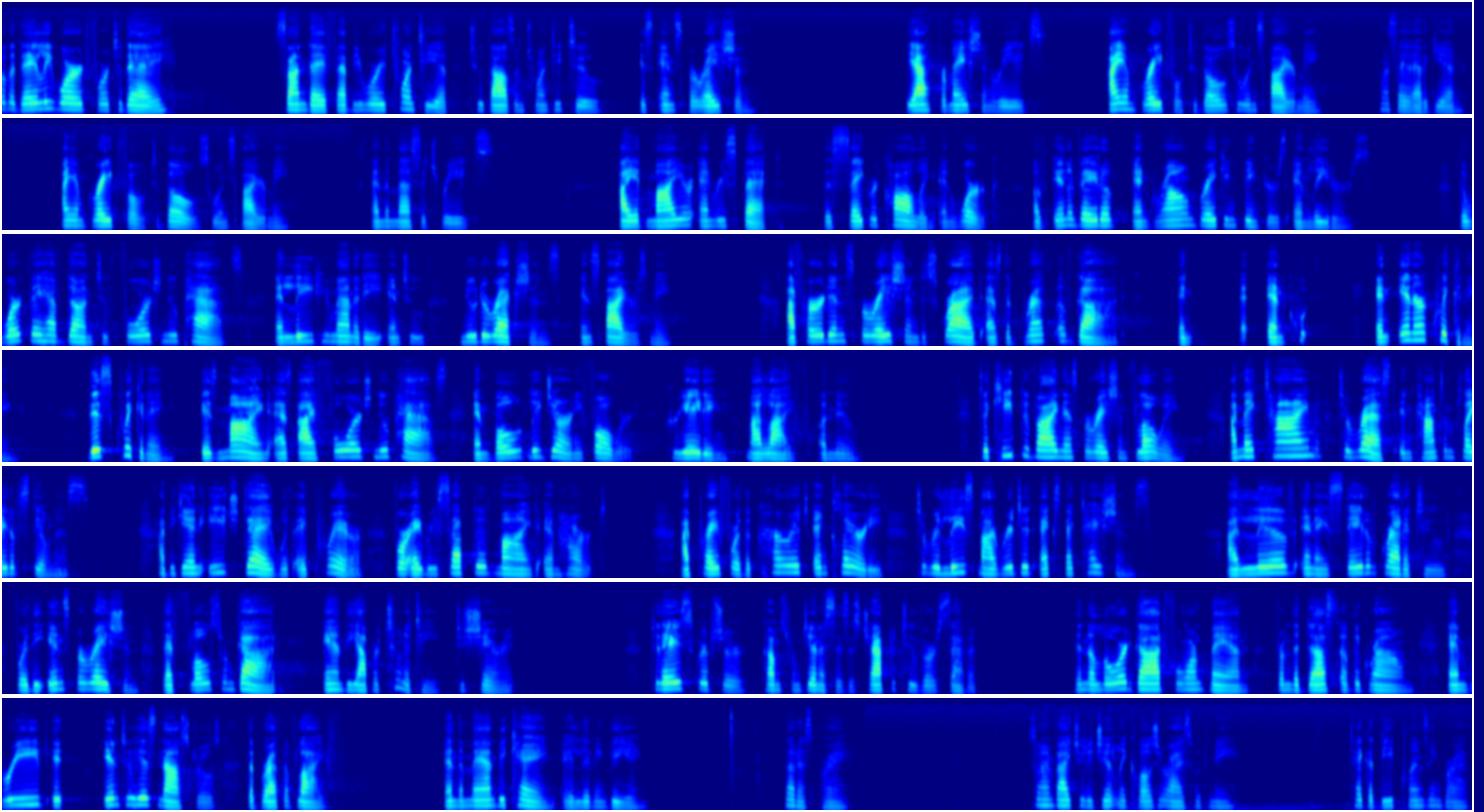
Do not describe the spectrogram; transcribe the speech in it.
So, the daily word for today, Sunday, February 20th, 2022, is inspiration. The affirmation reads I am grateful to those who inspire me. I'm going to say that again. I am grateful to those who inspire me. And the message reads I admire and respect the sacred calling and work of innovative and groundbreaking thinkers and leaders. The work they have done to forge new paths and lead humanity into new directions inspires me. I've heard inspiration described as the breath of God and, and, an inner quickening. This quickening is mine as I forge new paths and boldly journey forward, creating my life anew. To keep divine inspiration flowing, I make time to rest in contemplative stillness. I begin each day with a prayer for a receptive mind and heart. I pray for the courage and clarity to release my rigid expectations. I live in a state of gratitude for the inspiration that flows from God and the opportunity to share it. Today's scripture comes from Genesis, it's chapter 2, verse 7. Then the Lord God formed man from the dust of the ground and breathed it into his nostrils the breath of life. And the man became a living being. Let us pray. So I invite you to gently close your eyes with me. Take a deep cleansing breath.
